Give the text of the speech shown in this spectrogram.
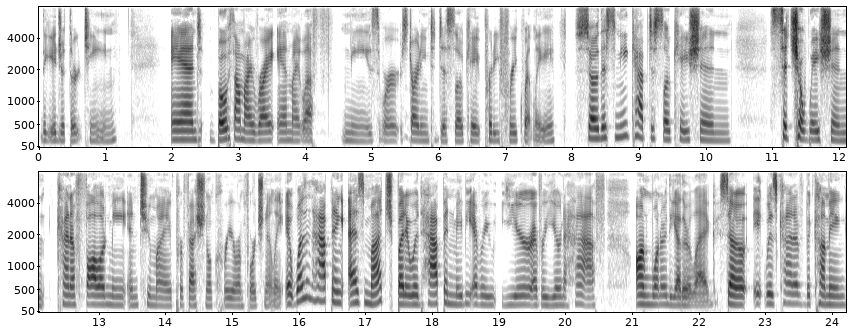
the age of 13. And both on my right and my left knees were starting to dislocate pretty frequently. So this kneecap dislocation situation kind of followed me into my professional career, unfortunately. It wasn't happening as much, but it would happen maybe every year, every year and a half on one or the other leg. So it was kind of becoming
